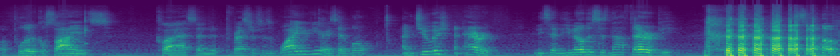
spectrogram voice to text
a political science class, and the professor says, "Why are you here?" I said, "Well, I'm Jewish and Arab." And he said, "You know, this is not therapy." So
